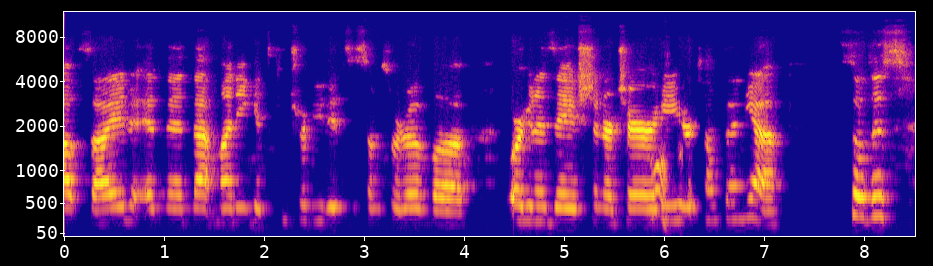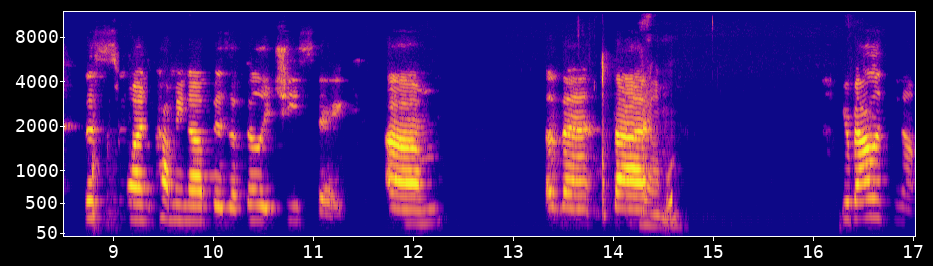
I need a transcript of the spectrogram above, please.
outside, and then that money gets contributed to some sort of uh, organization or charity or something. Yeah. So this this one coming up is a Philly cheesesteak um, event that Yum. you're balancing on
